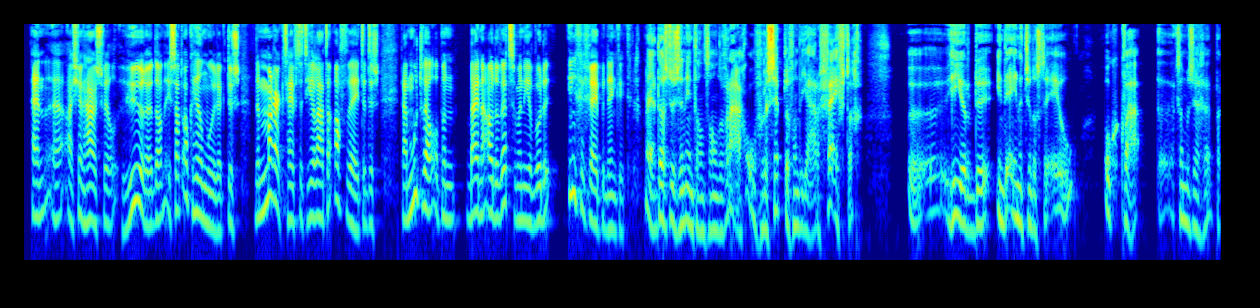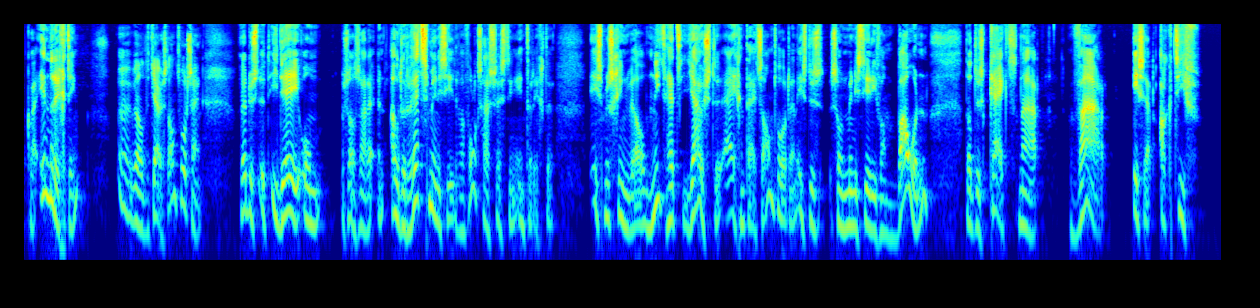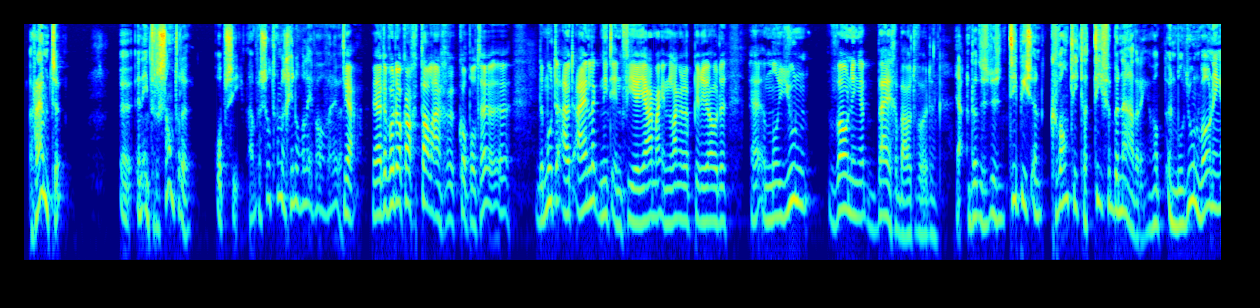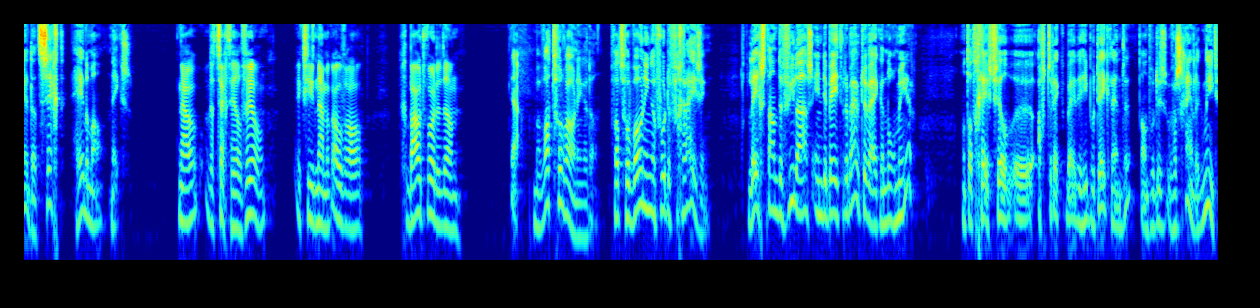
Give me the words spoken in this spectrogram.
En uh, als je een huis wil huren, dan is dat ook heel moeilijk. Dus de markt heeft het hier laten afweten. Dus daar moet wel op een bijna ouderwetse manier worden ingegrepen, denk ik. Nou ja, dat is dus een interessante vraag. Of recepten van de jaren 50 uh, hier de, in de 21ste eeuw ook qua, uh, ik zou maar zeggen, qua inrichting uh, wel het juiste antwoord zijn. dus het idee om, zoals het ware, een ouderwets ministerie van volkshuisvesting in te richten, is misschien wel niet het juiste eigentijdse antwoord. En is dus zo'n ministerie van Bouwen, dat dus kijkt naar waar is er actief ruimte, een interessantere optie. Maar we zullen het er misschien nog wel even over hebben. Ja, ja er worden ook al getallen aan gekoppeld. Hè. Er moeten uiteindelijk, niet in vier jaar, maar in een langere periode, een miljoen woningen bijgebouwd worden. Ja, dat is dus typisch een kwantitatieve benadering. Want een miljoen woningen, dat zegt helemaal niks. Nou, dat zegt heel veel. Ik zie het namelijk overal gebouwd worden dan. Ja, maar wat voor woningen dan? Wat voor woningen voor de vergrijzing? Leegstaande villa's in de betere buitenwijken nog meer? Want dat geeft veel uh, aftrek bij de hypotheekrente. Het antwoord is waarschijnlijk niet.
